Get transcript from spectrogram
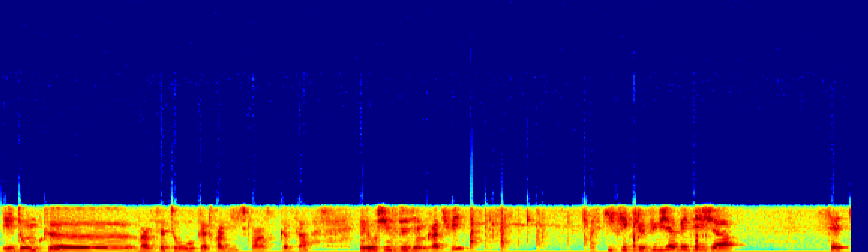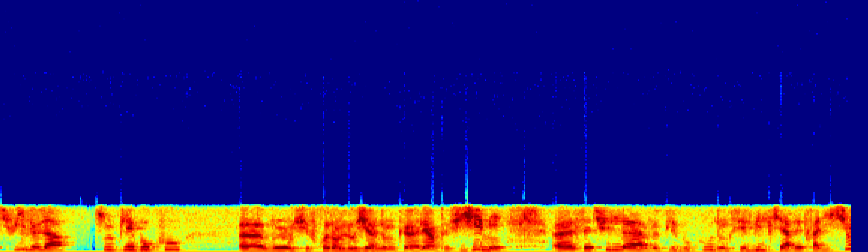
Et donc euh, 27 euros 90, je un truc comme ça. Et donc j'ai eu le deuxième gratuit. Ce qui fait que vu que j'avais déjà cette huile là qui me plaît beaucoup, euh, bon, il fait froid dans le logis, donc euh, elle est un peu figée, mais euh, cette huile-là me plaît beaucoup, donc c'est l'huile Tiare Tradition.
